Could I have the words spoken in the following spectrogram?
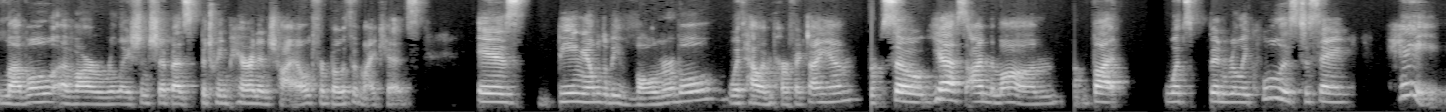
level of our relationship as between parent and child for both of my kids is being able to be vulnerable with how imperfect I am. So, yes, I'm the mom, but what's been really cool is to say, hey,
